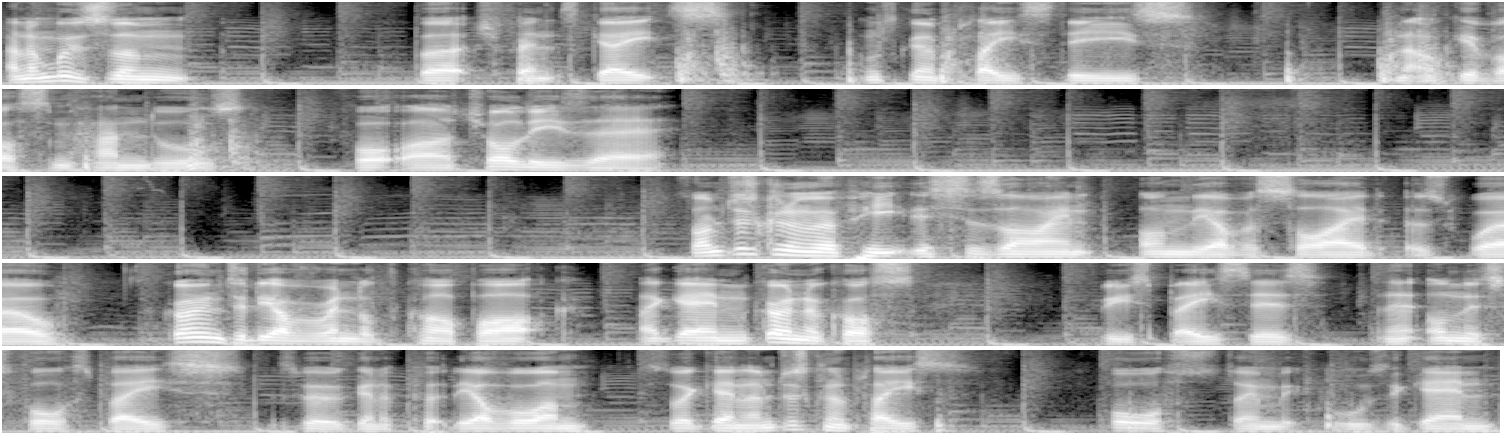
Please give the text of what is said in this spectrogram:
And then with some birch fence gates, I'm just going to place these and that'll give us some handles for our trolleys there. So I'm just going to repeat this design on the other side as well. Going to the other end of the car park, again going across three spaces, and then on this fourth space is where we're going to put the other one. So again, I'm just going to place four stone brick walls again.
